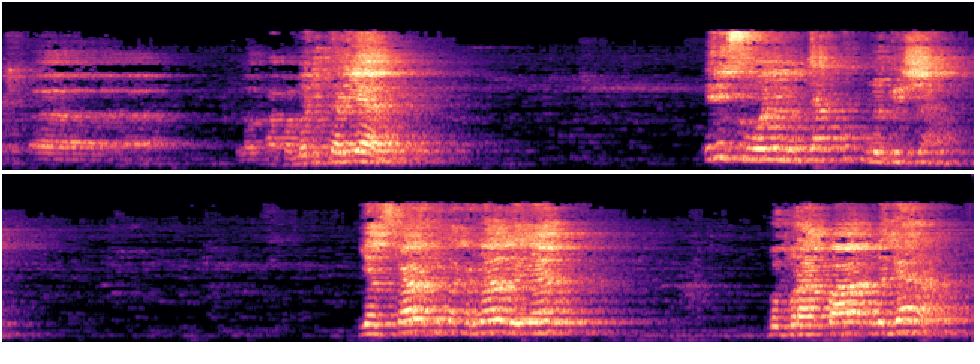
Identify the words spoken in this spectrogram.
uh, laut apa Mediterania. Ini semuanya mencakup negeri Syam. Yang sekarang kita kenal dengan beberapa negara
